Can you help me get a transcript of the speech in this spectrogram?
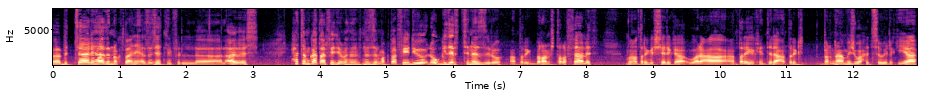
فبالتالي هذه النقطة يعني أزعجتني في ال iOS حتى مقاطع الفيديو مثلا بتنزل مقطع فيديو لو قدرت تنزله عن طريق برامج طرف ثالث مو عن طريق الشركة ولا عن طريقك أنت لا عن طريق برنامج واحد يسوي لك إياه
